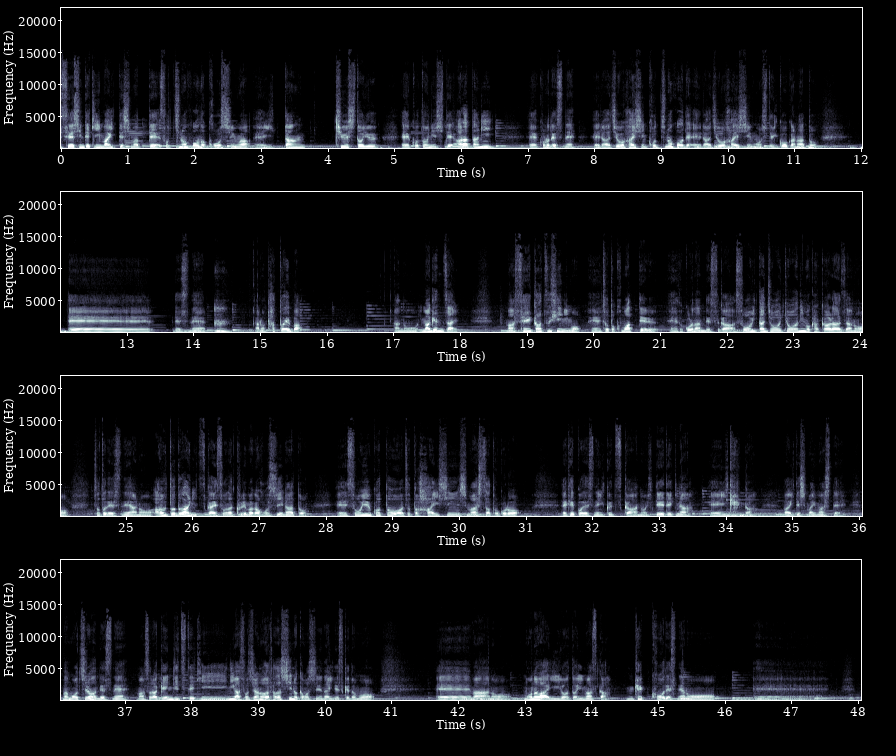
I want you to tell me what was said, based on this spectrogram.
精神的に参ってしまってそっちの方の更新は、えー、一旦休止という、え、ことにして新たに、えー、このですねラジオ配信こっちの方でラジオ配信をしていこうかなと。でですね あの例えばあの今現在、まあ、生活費にも、え、ちょっと困っている、え、ところなんですがそういった状況にもかかわらずあのちょっとですねあのアウトドアに使えそうな車が欲しいなと、え、そういうことをちょっと配信しましたところ、え結構ですねいくつかあの否定的な、え意見が湧いてしまいまして、まあ、もちろんですね、まあ、それは現実的にはそちらの方が正しいのかもしれないですけどもえー、まああのものは言いようと言いますか結構ですねあの、えー、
